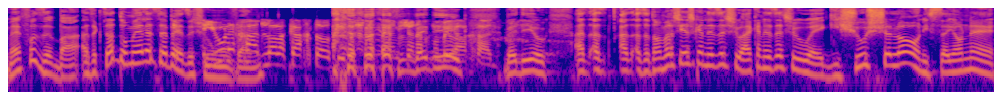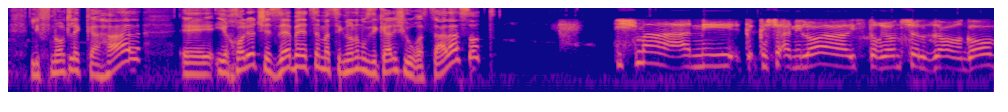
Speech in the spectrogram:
מאיפה זה בא? אז זה קצת דומה לזה באיזשהו טיול מובן. אחד לא לקחת אותי בשנתיים שאנחנו בדיוק, ביחד. בדיוק. אז, אז, אז, אז אתה אומר שיש כאן איזשהו, היה כאן איזשהו אה, גישוש שלו, או ניסיון אה, לפנות לקהל? אה, יכול להיות שזה בעצם הסגנון המוזיקלי שהוא רצה לעשות? תשמע, אני, קשה, אני לא ההיסטוריון של זוהר ארגוב,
